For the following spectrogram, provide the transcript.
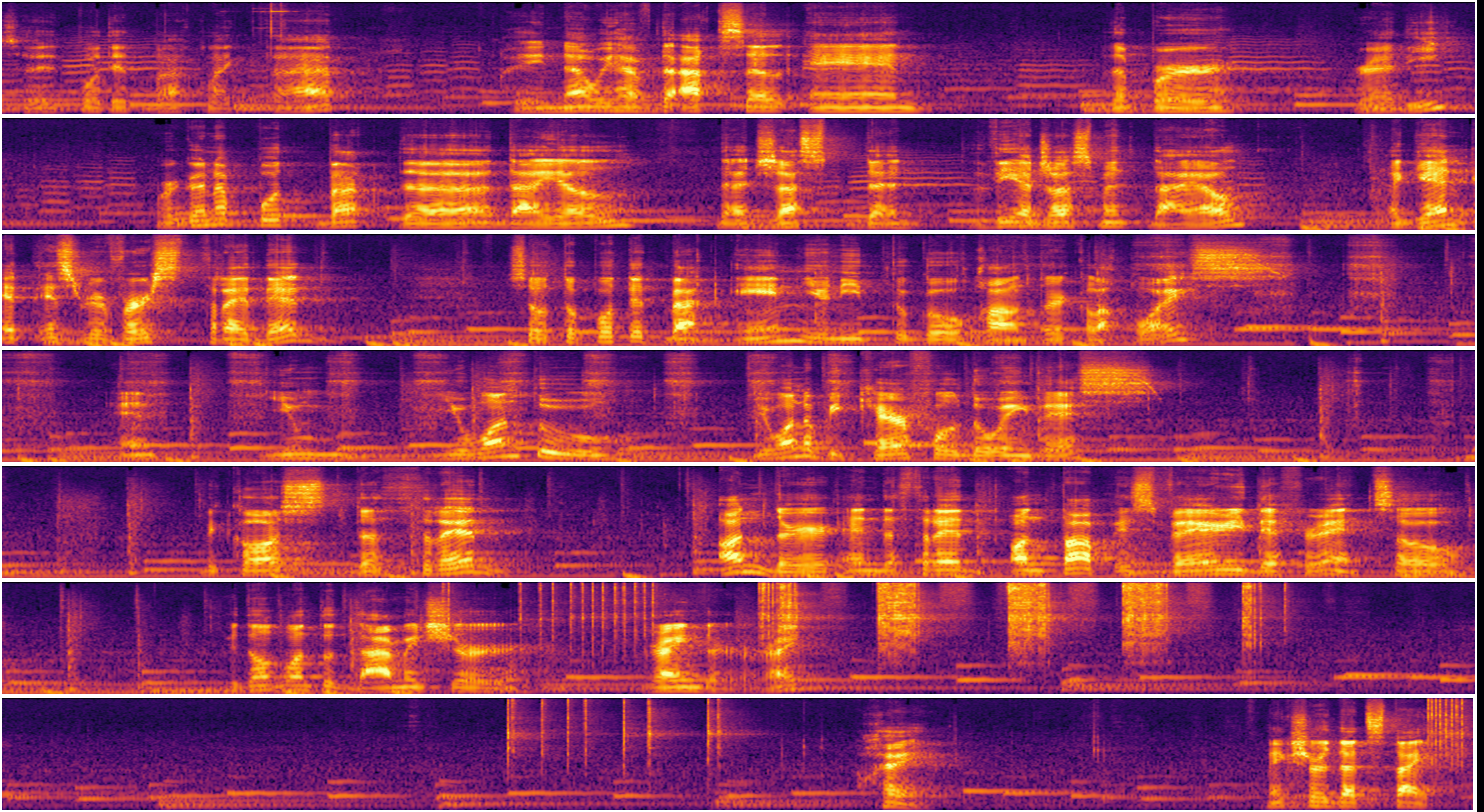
So put it back like that. Okay, now we have the axle and the burr ready. We're gonna put back the dial, the adjust the, the adjustment dial. Again, it is reverse threaded. So to put it back in, you need to go counterclockwise. And you you want to you want to be careful doing this. Because the thread under and the thread on top is very different. So you don't want to damage your grinder right okay make sure that's tight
